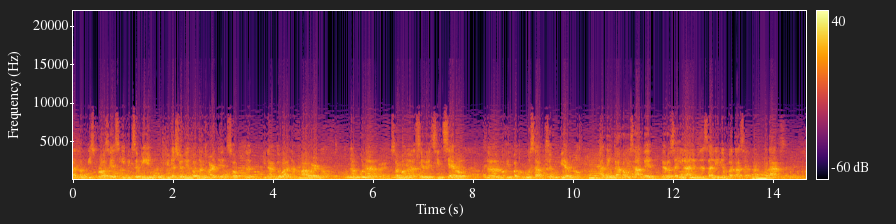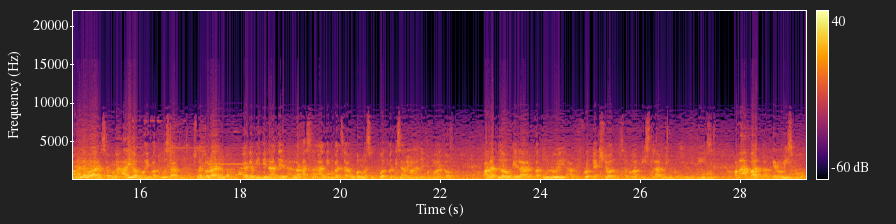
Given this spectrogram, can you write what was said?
At ang peace process, ibig sabihin, kombinasyon nito ng hard and soft na ginagawa ng power. No? Unang-una, sa mga sin- sincero na makipag-usap sa gobyerno, ating kakausapin, pero sa ilalim ng saligang batas at ng batas. Pangalawa, sa mga ayaw makipag-usap, natural, gagamitin natin ang lakas ng ating bansa upang masugpo at matisamahan itong mga to. Pangatlo, kailangan patuloy ang protection sa mga peace-loving communities. Pangapat, ang terorismo,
